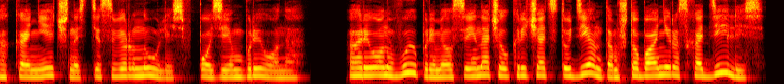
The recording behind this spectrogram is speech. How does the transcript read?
а конечности свернулись в позе эмбриона. Орион выпрямился и начал кричать студентам, чтобы они расходились,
